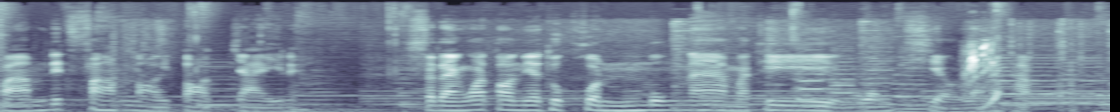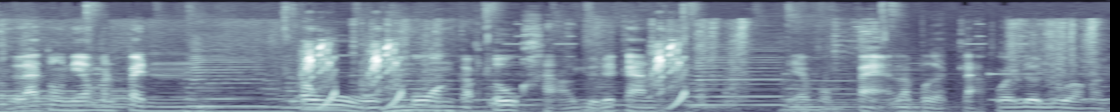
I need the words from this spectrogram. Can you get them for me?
ฟาร์มนิดฟาร์มหน่อยตอดใจเลยแสดงว่าตอนนี้ทุกคนมุ่งหน้ามาที่วงเขียวแล้วนะครับ และตรงเนี้ยมันเป็นตู้ม่วงกับตู้ขาวอยู่ด้วยกัน เดี๋ยวผมแปะระเบิดดักไว้รัวๆกัน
